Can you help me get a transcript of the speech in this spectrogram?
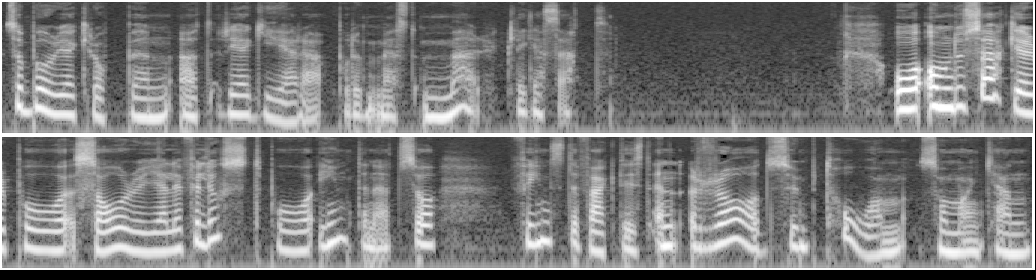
så börjar kroppen att reagera på det mest märkliga sätt. Och om du söker på sorg eller förlust på internet så finns det faktiskt en rad symptom som man kan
